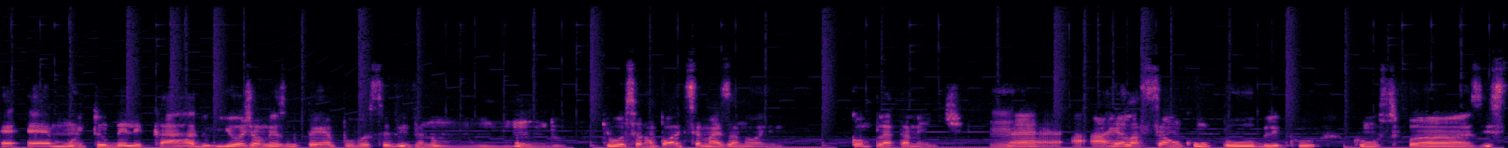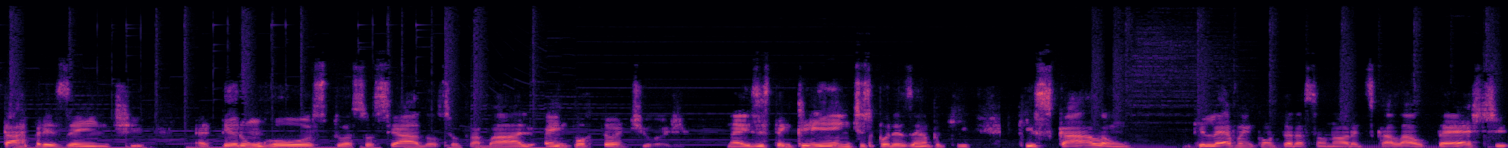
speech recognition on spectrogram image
é, é muito delicado. E hoje, ao mesmo tempo, você vive num mundo que você não pode ser mais anônimo completamente. Hum. Né? A, a, relação com o público, com os fãs, estar presente, é, ter um rosto associado ao seu trabalho é importante hoje. Né? Existem clientes, por exemplo, que, que escalam, que levam em consideração na hora de escalar o teste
